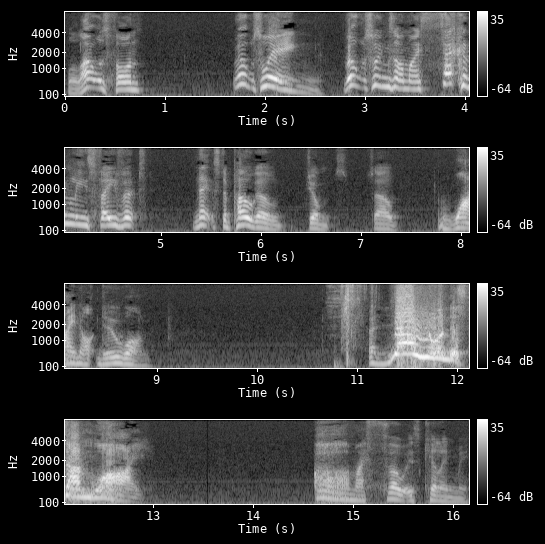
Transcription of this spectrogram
Well, that was fun. Rope swing! Rope swings are my second least favourite, next to pogo jumps. So, why not do one? And now you understand why! Oh, my throat is killing me.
